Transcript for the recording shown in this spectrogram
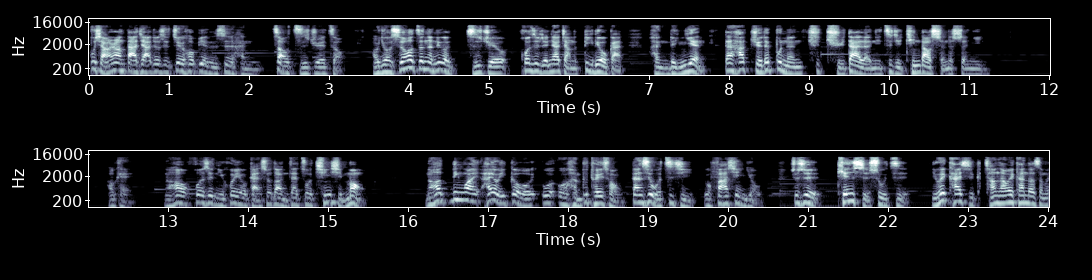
不想让大家就是最后变成是很照直觉走哦。有时候真的那个直觉或者人家讲的第六感很灵验，但它绝对不能去取代了你自己听到神的声音。OK，然后或者是你会有感受到你在做清醒梦，然后另外还有一个我我我很不推崇，但是我自己我发现有就是天使数字。你会开始常常会看到什么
